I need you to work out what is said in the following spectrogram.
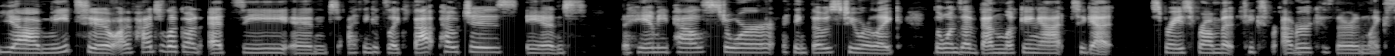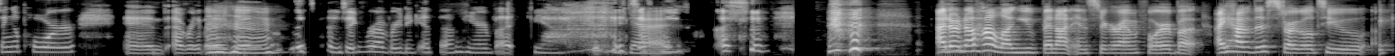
Yeah, me too. I've had to look on Etsy, and I think it's like Fat Pouches and the Hammy Pals store. I think those two are like the ones I've been looking at to get sprays from, but it takes forever because they're in like Singapore and everything. Mm-hmm. it's gonna take forever to get them here, but yeah, it's yeah. definitely I don't know how long you've been on Instagram for, but I have this struggle to like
